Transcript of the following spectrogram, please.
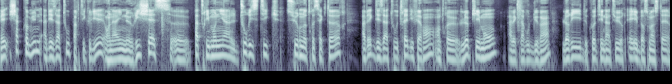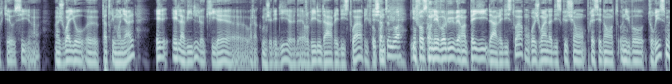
Mais chaque commune a des atouts particuliers. On a une richesse euh, patrimoniale, touristique sur notre secteur, avec des atouts très différents entre le Piémont, avec la route du vin, le Ride côté nature et Ebersmunster, qui est aussi un, joyau patrimonial, et, et, la ville qui est, euh, voilà, comme je l'ai dit, euh, d'ailleurs ville d'art et d'histoire. Il faut qu'on, il faut qu'on évolue vers un pays d'art et d'histoire. On rejoint la discussion précédente au niveau tourisme.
